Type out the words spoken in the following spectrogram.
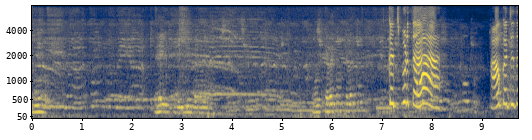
ನೀನು ಏಯ್ ಎಲ್ಲಿ ಬೇಡ ಹೋಗಿ ಕೆಳಗೆ ಹೋಗಿ ಕೆಳಗೆ ಹೋಗಿ. ಕಚ್ಬಿಡ್ತಾ ಹಾವು ಕಚ್ಚುತ್ತ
